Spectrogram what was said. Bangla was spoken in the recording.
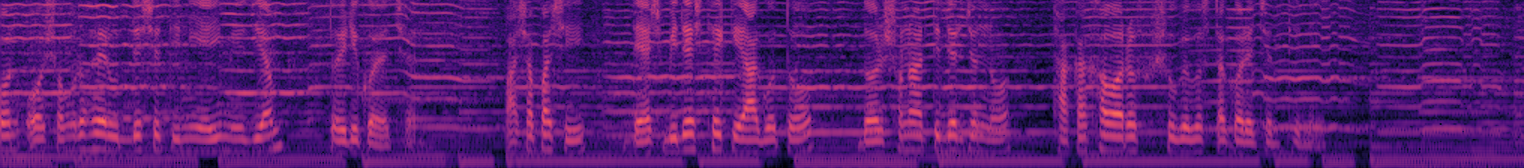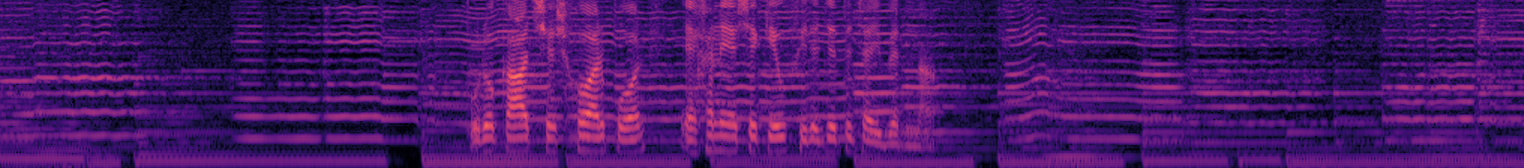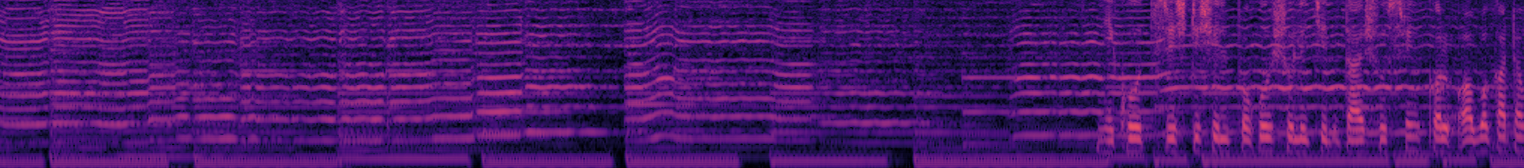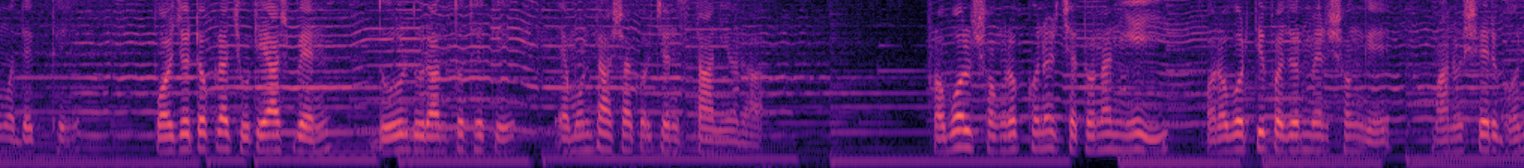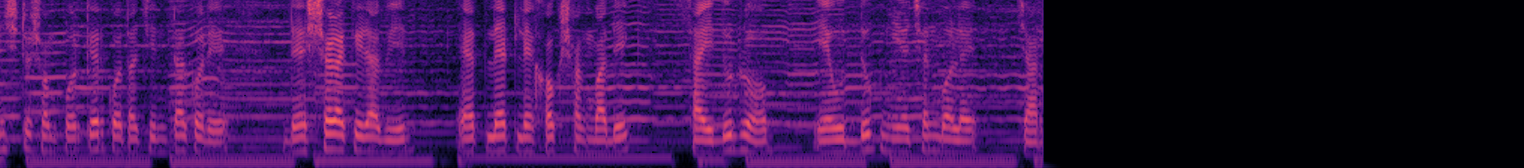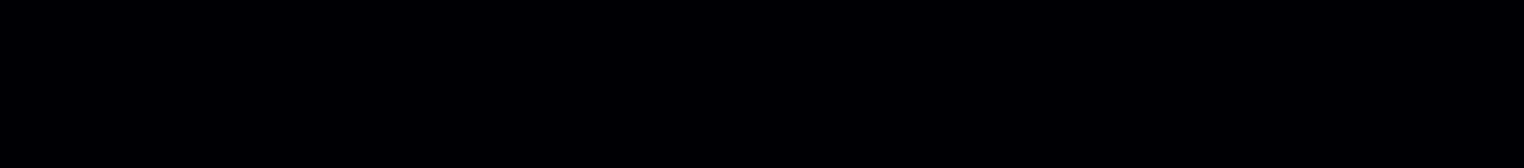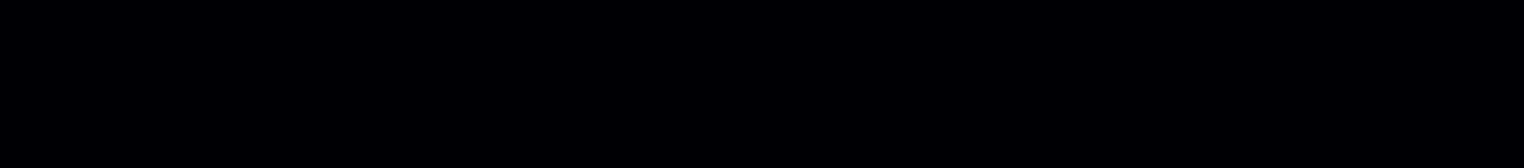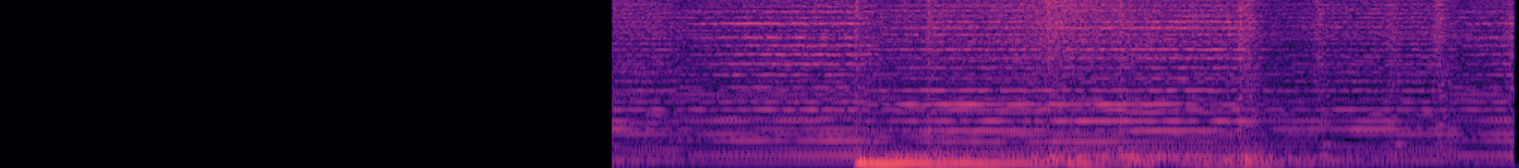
ও সংগ্রহের উদ্দেশ্যে তিনি এই মিউজিয়াম তৈরি করেছেন। পাশাপাশি দেশ বিদেশ থেকে আগত দর্শনার্থীদের জন্য থাকা খাওয়ারও সুব্যবস্থা করেছেন তিনি। পুরো কাজ শেষ হওয়ার পর এখানে এসে কেউ ফিরে যেতে চাইবেন না। নিখুঁত সৃষ্টিশীল প্রকৌশলী চিন্তায় সুশৃঙ্খল অবকাঠামো দেখতে। পর্যটকরা ছুটে আসবেন দূর দূরান্ত থেকে, এমনটা আশা করছেন স্থানীয়রা। প্রবল সংরক্ষণের চেতনা নিয়েই পরবর্তী প্রজন্মের সঙ্গে মানুষের ঘনিষ্ঠ সম্পর্কের কথা চিন্তা করে দেশছাড়া ক্রীড়াবিদ, অ্যাথলেট, লেখক, সাংবাদিক সাইদুর রব এ উদ্যোগ নিয়েছেন বলে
